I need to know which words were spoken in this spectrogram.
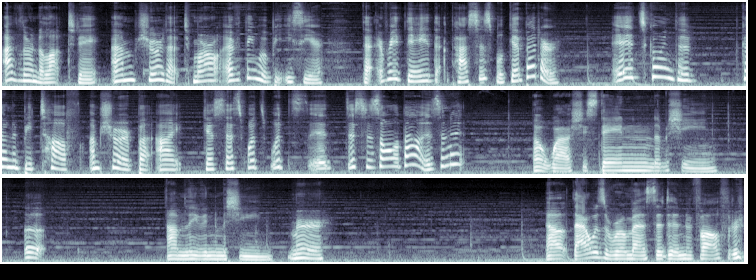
I've learned a lot today. I'm sure that tomorrow everything will be easier. That every day that passes will get better. It's going to gonna be tough, I'm sure, but I guess that's what's what's it, this is all about, isn't it? Oh wow, she's staying in the machine. Uh, I'm leaving the machine. Mer. Oh, that was a romance that didn't fall through.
